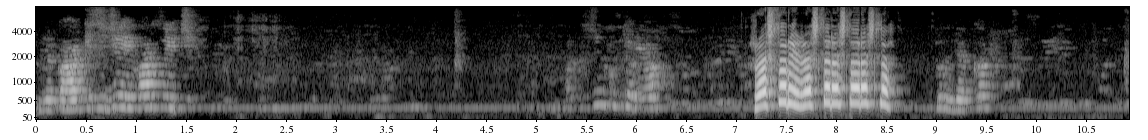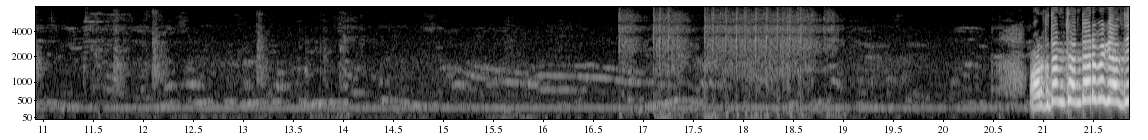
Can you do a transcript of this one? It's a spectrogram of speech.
Bir dakika ağrı kesici varsa hiç. Arkasını kurtarıyor. Raşla oraya raşla raşla raşla. Dur bir dakika. Arkadan bir tane araba geldi.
